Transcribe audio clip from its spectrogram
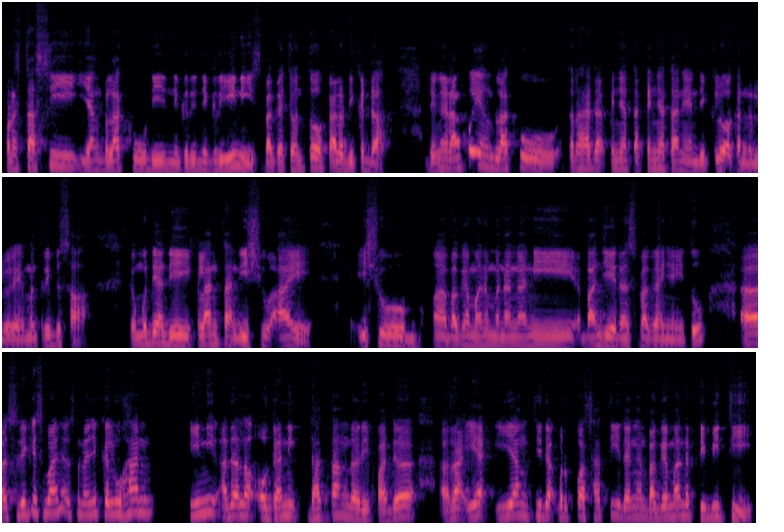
prestasi yang berlaku di negeri-negeri ini. Sebagai contoh kalau di Kedah dengan apa yang berlaku terhadap kenyataan-kenyataan yang dikeluarkan oleh menteri besar Kemudian di Kelantan isu air, isu uh, bagaimana menangani banjir dan sebagainya itu uh, sedikit sebanyak sebenarnya keluhan ini adalah organik datang daripada rakyat yang tidak berpuas hati dengan bagaimana PBT,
